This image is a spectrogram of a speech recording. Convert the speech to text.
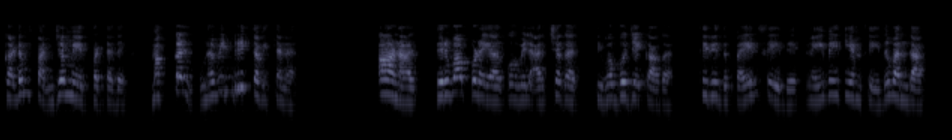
கடும் பஞ்சம் ஏற்பட்டது. மக்கள் உணவின்றி தவித்தனர். ஆனால் திருவாப்புடையார் கோவில் அர்ச்சகர் சிவபூஜைக்காக சிறிது பயிர் செய்து நைவேத்தியம் செய்து வந்தார்.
